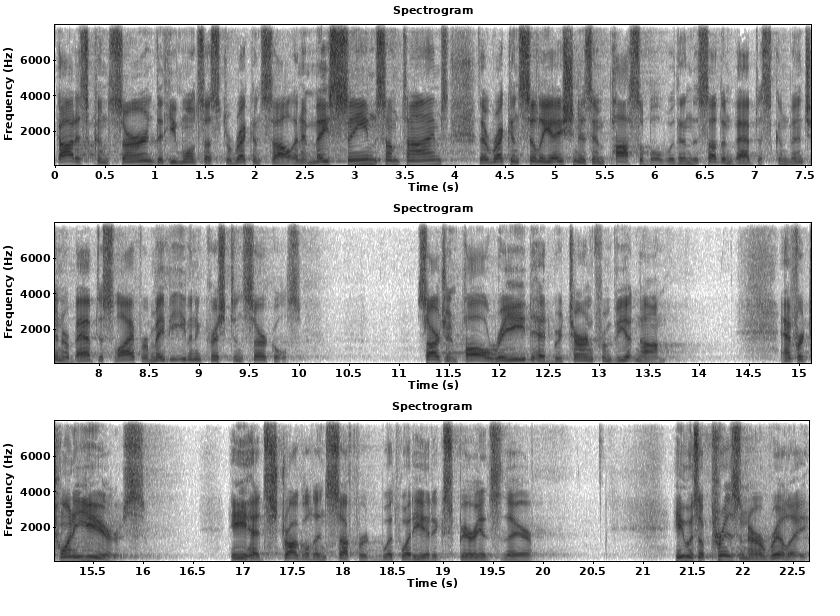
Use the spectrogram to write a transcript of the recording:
God is concerned that He wants us to reconcile, and it may seem sometimes that reconciliation is impossible within the Southern Baptist Convention or Baptist life, or maybe even in Christian circles. Sergeant Paul Reed had returned from Vietnam, and for 20 years, he had struggled and suffered with what he had experienced there. He was a prisoner, really,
